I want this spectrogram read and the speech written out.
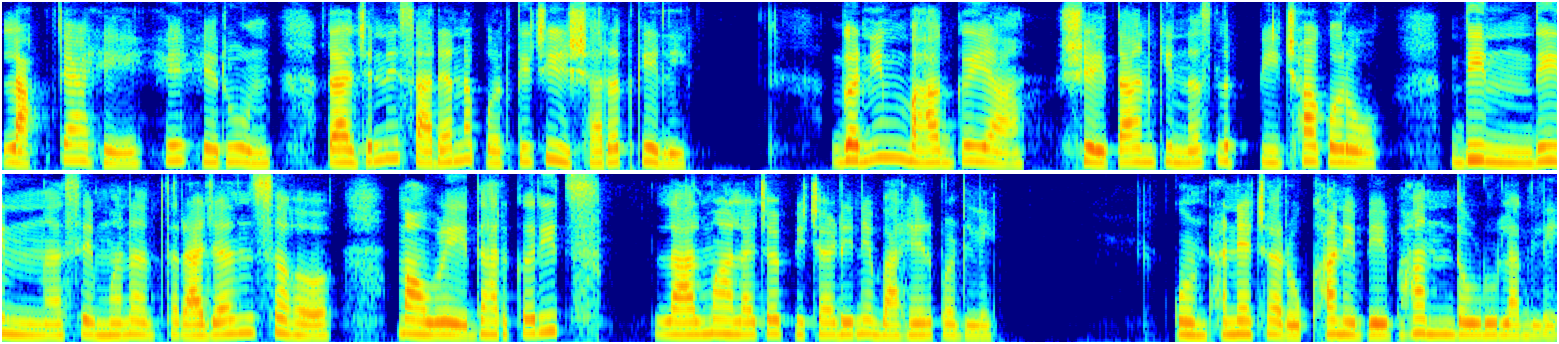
लागते आहे हे हेरून राजांनी साऱ्यांना परतीची इशारत केली. गनिम भाग या शैतान की नस्ल पीछा करो दिन दिन असे म्हणत राजांसह मावळे धारकरीच लाल महालाच्या पिछाडीने बाहेर पडले. कोंढाण्याच्या रोखाने बेभान दौडू लागले.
